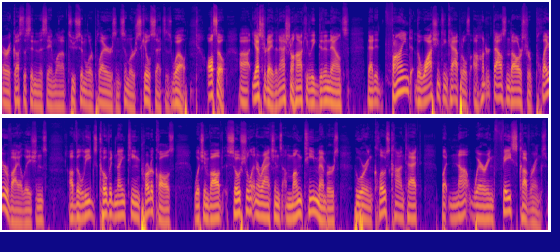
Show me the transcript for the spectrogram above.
Eric Gustafsson in the same lineup, two similar players and similar skill sets as well. Also, uh, yesterday, the National Hockey League did announce that it fined the Washington Capitals $100,000 for player violations of the league's COVID 19 protocols, which involved social interactions among team members who were in close contact but not wearing face coverings.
